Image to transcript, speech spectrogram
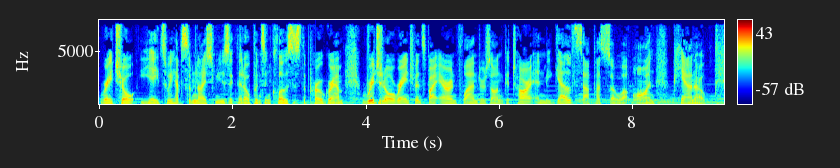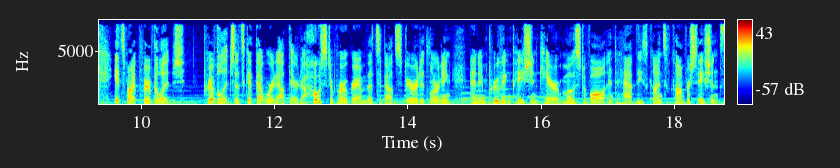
Rachel Yates. We have some nice music that opens and closes the program. Original arrangements by Aaron Flanders on guitar and Miguel Sapasoa on piano. It's my privilege privilege, let's get that word out there, to host a program that's about spirited learning and improving patient care most of all, and to have these kinds of conversations.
